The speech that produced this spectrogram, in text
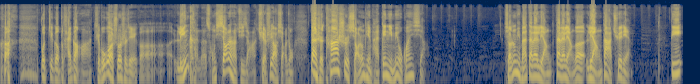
不，这个不抬杠啊，只不过说是这个林肯的，从销量上去讲，确实要小众，但是它是小众品牌，跟你没有关系啊。小众品牌带来两带来两个两大缺点，第一，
